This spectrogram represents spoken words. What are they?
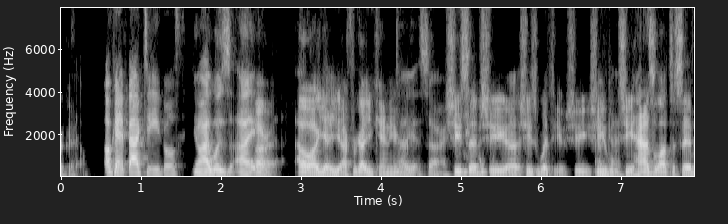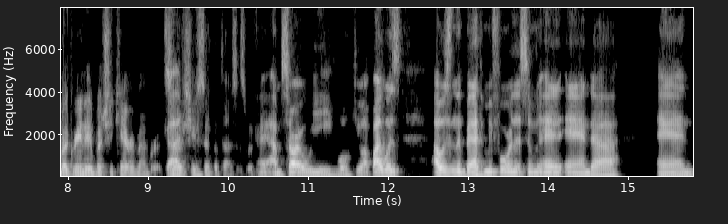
Okay. Okay, back to Eagles. You know, I was I. All right. Oh, uh, yeah. I forgot you can't hear. Oh her. yeah, sorry. She said she uh, she's with you. She she Okay. she has a lot to say about Green Day, but she can't remember it. So Gotcha. she sympathizes with you. Hey, I'm sorry we woke you up. I was I was in the bathroom before this and and and, uh, and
